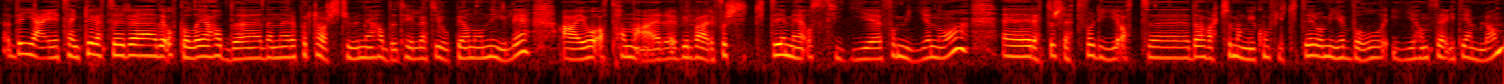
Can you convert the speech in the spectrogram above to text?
Det jeg tenker etter eh, det oppholdet jeg hadde, denne reportasjeturen jeg hadde til Etiopia nå nylig, er jo at han er, vil være forsiktig med å si eh, for mye nå. Eh, rett og slett fordi at det har vært så mange konflikter og mye vold i hans eget hjemland.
